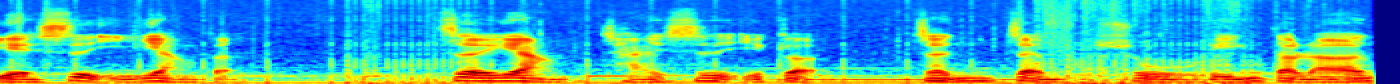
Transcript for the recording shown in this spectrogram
也是一样的，这样才是一个真正属灵的人。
